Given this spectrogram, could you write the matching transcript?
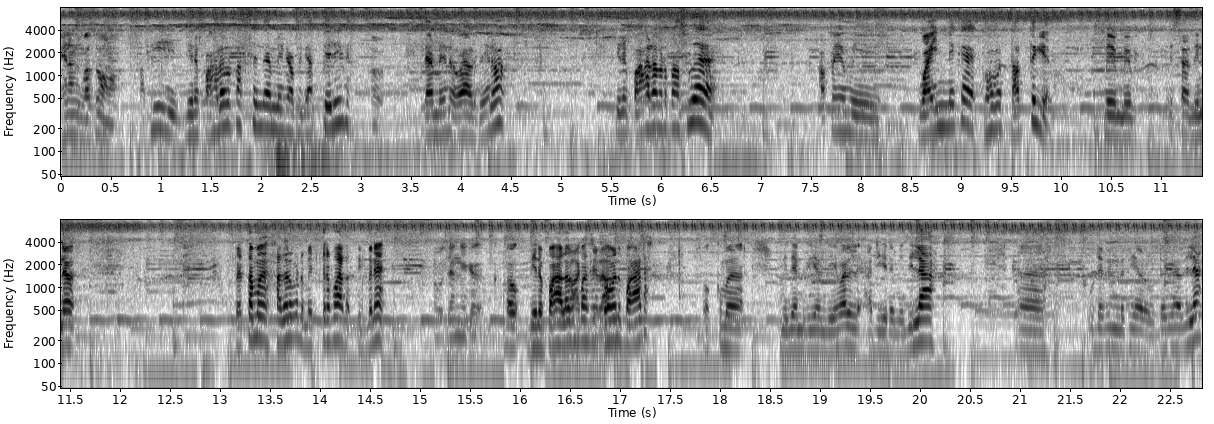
එහෙනම් වසම අපි දින 15 පස්සේ දැන් මේක අපි ගත්තේ නේද? ඔව්. දැන් මෙන්න ඔයාලට පේනවා. දින 15කට පසුව අපේ මේ වයින් එක කොහොමද තත්ත්වය කියලා. මේ මේ ඉස්සර දින ප්‍රථම හදනකොට මෙච්චර පාටක් තිබ්බේ නැහැ. ඔව් දැන් එක ඔව් දින 15කට පස්සේ පාට කොහොමද පාට? ඔක්කොම මෙතන තියෙන දේවල් අඩියට මිදිලා ඉන්න තියෙන උඩට හදලා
